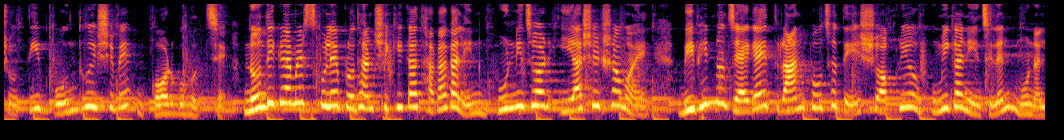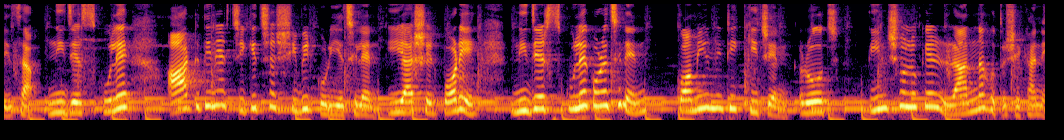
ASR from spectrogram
সত্যি বন্ধু হিসেবে গর্ব হচ্ছে। নন্দীগ্রামের স্কুলে প্রধান শিক্ষিকা থাকাকালীন ঘূর্ণিঝড় ইয়াসের সময় বিভিন্ন জায়গায় ত্রাণ পৌঁছাতে সক্রিয় ভূমিকা নিয়েছিলেন মোনালিসা। নিজের স্কুলে আট দিনের চিকিৎসা শিবির করিয়েছিলেন। ইয়াসের পরে নিজের স্কুলে করেছিলেন কমিউনিটি কিচেন। রোজ তিনশো লোকের রান্না হতো সেখানে।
